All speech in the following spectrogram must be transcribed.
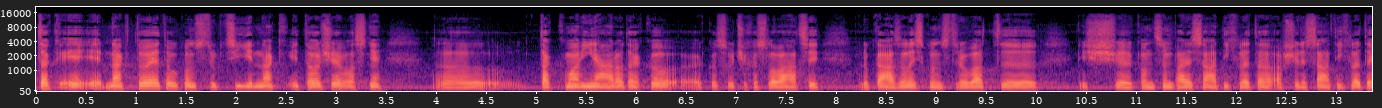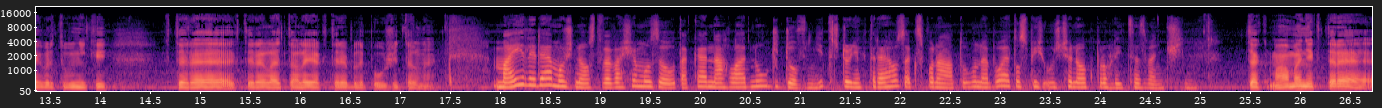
Tak jednak to je tou konstrukcí, jednak i to, že vlastně uh, tak malý národ, jako, jako jsou Čechoslováci, dokázali skonstruovat uh, již koncem 50. let a v 60. letech vrtulníky, které, které létaly a které byly použitelné. Mají lidé možnost ve vašem muzeu také nahlédnout dovnitř do některého z exponátů, nebo je to spíš určeno k prohlídce zvenčí? Tak máme některé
